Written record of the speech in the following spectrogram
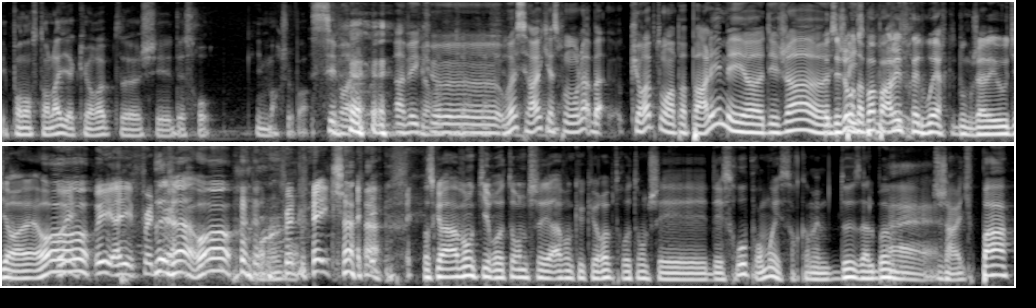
Et pendant ce temps-là, il y a Corrupt euh, chez Death Row, il ne marche pas. C'est vrai. Avec. Corrupt, euh, ouais, c'est vrai qu'à ce moment-là. Bah, Corrupt, on n'a pas parlé, mais euh, déjà. euh, Bah, déjà, on n'a pas parlé de Fred Werk, donc j'allais vous dire euh, oh, Oui, oui, allez, Fred déjà, oh Fred allez. Parce qu'avant qu'il retourne chez, avant que Corrupt retourne chez Death Row, pour moi, il sort quand même deux albums. Ouais. J'arrive pas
